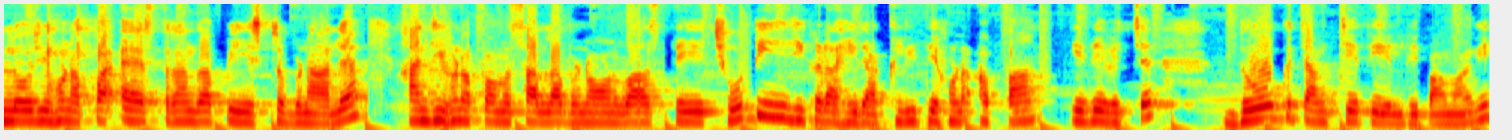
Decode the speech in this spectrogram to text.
ਲੋ ਜੀ, ਹੁਣ ਆਪਾਂ ਇਸ ਤਰ੍ਹਾਂ ਦਾ ਪੇਸਟ ਬਣਾ ਲਿਆ। ਹਾਂਜੀ, ਹੁਣ ਆਪਾਂ ਮਸਾਲਾ ਬਣਾਉਣ ਵਾਸਤੇ ਛੋਟੀ ਜਿਹੀ ਕੜਾਹੀ ਰੱਖ ਲਈ ਤੇ ਹੁਣ ਆਪਾਂ ਇਹਦੇ ਵਿੱਚ 2 ਕੁ ਚਮਚੇ ਤੇਲ ਦੇ ਪਾਵਾਂਗੇ।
